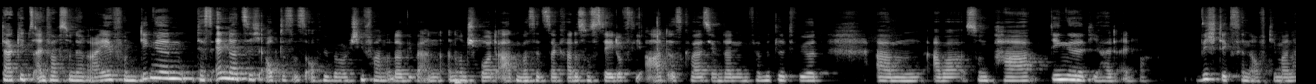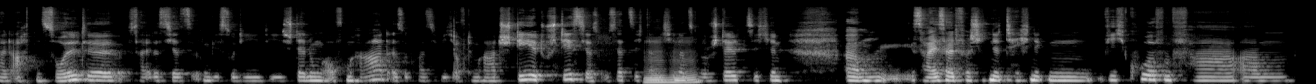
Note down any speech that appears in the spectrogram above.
da gibt's einfach so eine Reihe von Dingen. Das ändert sich auch, das ist auch wie beim Skifahren oder wie bei anderen Sportarten, was jetzt da gerade so State of the Art ist quasi und dann vermittelt wird. Ähm, aber so ein paar Dinge, die halt einfach wichtig sind, auf die man halt achten sollte, sei das jetzt irgendwie so die, die Stellung auf dem Rad, also quasi wie ich auf dem Rad stehe. Du stehst ja so, du setzt dich da nicht mhm. hin, sondern du stellst dich hin. Ähm, sei es halt verschiedene Techniken, wie ich Kurven fahre, ähm,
